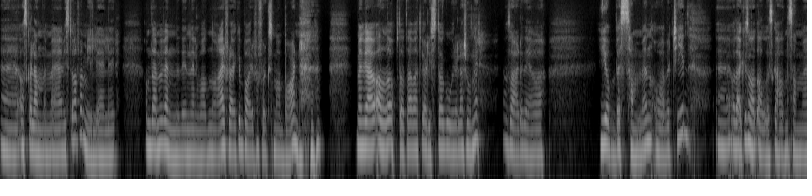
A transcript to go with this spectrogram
eh, og skal lande med Hvis du har familie, eller om det er med vennene dine, eller hva det nå er. For det er jo ikke bare for folk som har barn. men vi er jo alle opptatt av at vi har lyst til å ha gode relasjoner. Og så er det det å jobbe sammen over tid. Eh, og det er jo ikke sånn at alle skal ha den samme,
